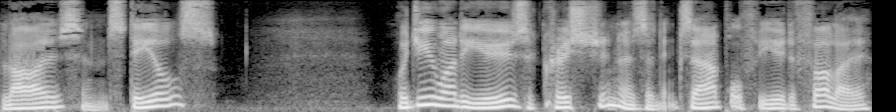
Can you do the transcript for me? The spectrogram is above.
lies, and steals? Would you want to use a Christian as an example for you to follow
